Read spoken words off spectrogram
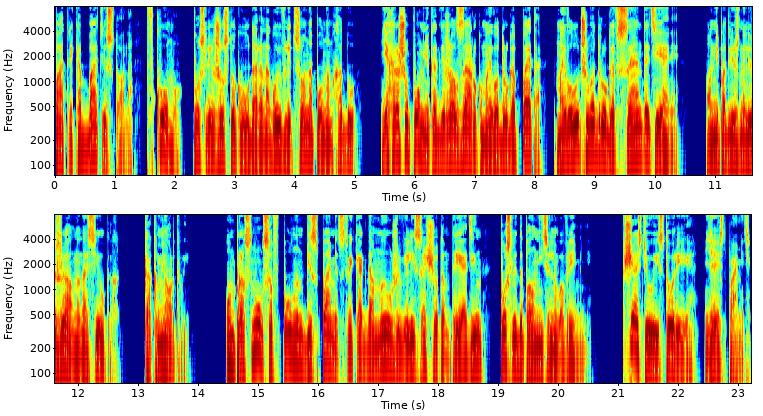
Патрика Батистона, в кому после жестокого удара ногой в лицо на полном ходу. Я хорошо помню, как держал за руку моего друга Пэта, моего лучшего друга в Сент-Этьене. Он неподвижно лежал на носилках, как мертвый. Он проснулся в полном беспамятстве, когда мы уже вели со счетом 3-1 после дополнительного времени. К счастью, у истории есть память.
